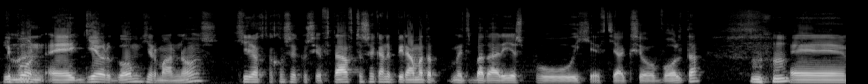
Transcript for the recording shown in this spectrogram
Λοιπόν, ναι. ε, Georg Ohm, Γερμανός, 1827, αυτός έκανε πειράματα με τις μπαταρίες που είχε φτιάξει ο Volta. Ε,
